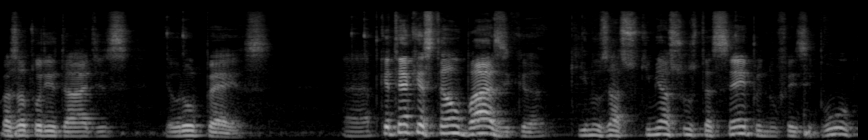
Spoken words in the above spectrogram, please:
com as autoridades europeias. É, porque tem a questão básica que, nos, que me assusta sempre no Facebook,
